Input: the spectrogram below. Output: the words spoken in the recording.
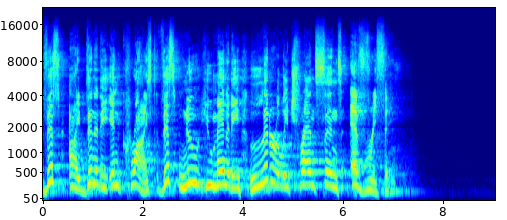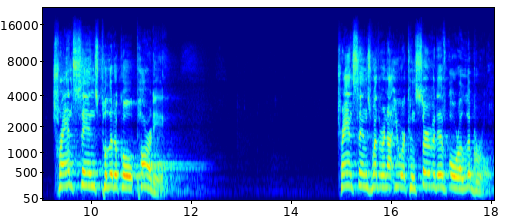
this identity in Christ, this new humanity, literally transcends everything, transcends political party transcends whether or not you are conservative or a liberal,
